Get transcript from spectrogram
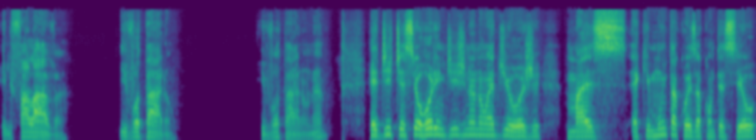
Ele falava. E votaram. E votaram, né? Edith, esse horror indígena não é de hoje, mas é que muita coisa aconteceu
